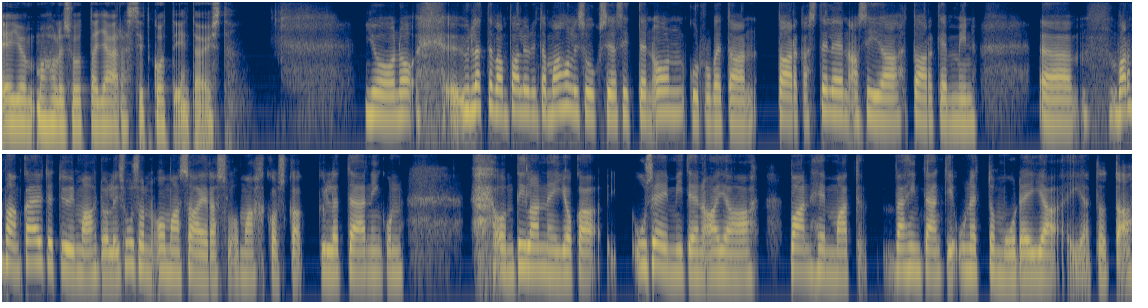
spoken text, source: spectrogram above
ei ole mahdollisuutta jäädä sitten kotiin töistä? Joo, no yllättävän paljon niitä mahdollisuuksia sitten on, kun ruvetaan tarkastelemaan asiaa tarkemmin. Ö, varmaan käytetyin mahdollisuus on oma sairasloma, koska kyllä tämä niin kuin on tilanne, joka useimmiten ajaa vanhemmat vähintäänkin unettomuuden ja, ja tota,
